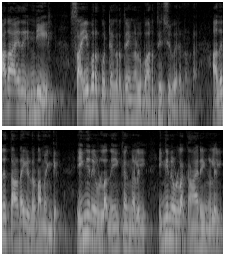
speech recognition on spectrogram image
അതായത് ഇന്ത്യയിൽ സൈബർ കുറ്റകൃത്യങ്ങൾ വർദ്ധിച്ചു വരുന്നുണ്ട്. അതിന് തടയിടണമെങ്കിൽ ഇങ്ങനെയുള്ള നീക്കങ്ങളിൽ ഇങ്ങനെയുള്ള കാര്യങ്ങളിൽ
